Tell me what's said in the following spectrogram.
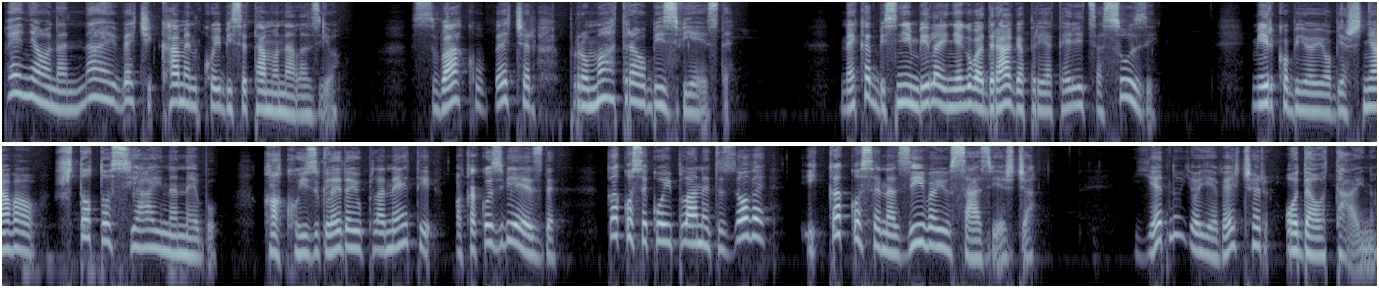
penjao na najveći kamen koji bi se tamo nalazio. Svaku večer promatrao bi zvijezde. Nekad bi s njim bila i njegova draga prijateljica Suzi. Mirko bi joj objašnjavao što to sjaji na nebu, kako izgledaju planeti, a kako zvijezde, kako se koji planet zove i kako se nazivaju sazvježđa. Jednu joj je večer odao tajnu.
